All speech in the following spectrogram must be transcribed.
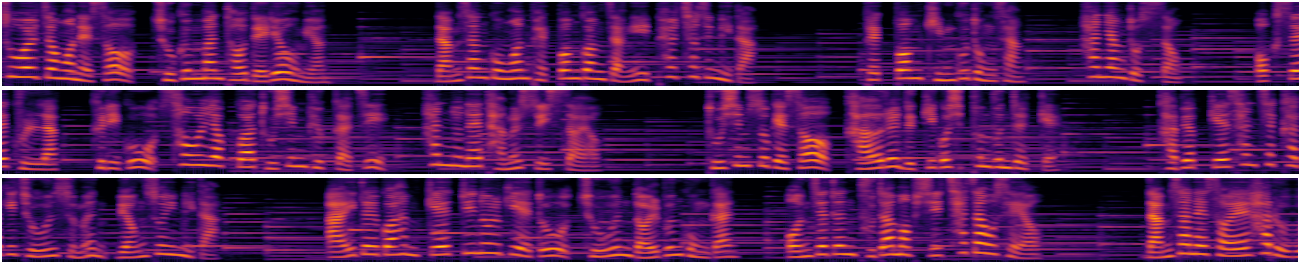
소월정원에서 조금만 더 내려오면 남산공원 백범광장이 펼쳐집니다. 백범 김구동상, 한양도성, 억새 군락, 그리고 서울역과 도심 뷰까지 한눈에 담을 수 있어요. 도심 속에서 가을을 느끼고 싶은 분들께 가볍게 산책하기 좋은 숨은 명소입니다. 아이들과 함께 뛰놀기에도 좋은 넓은 공간, 언제든 부담 없이 찾아오세요. 남산에서의 하루,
